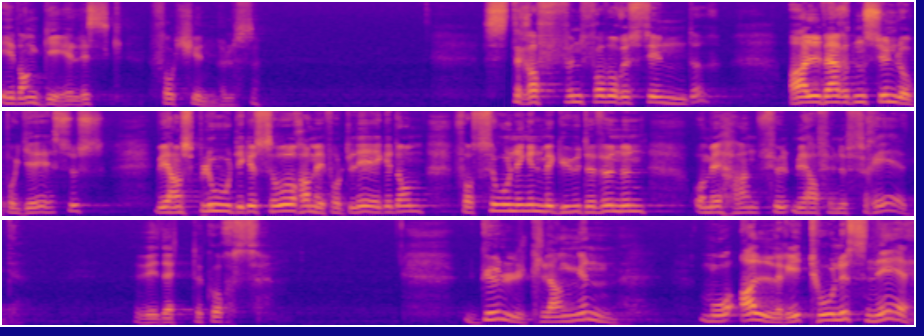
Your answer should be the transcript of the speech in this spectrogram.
evangelisk forkynnelse. Straffen for våre synder, all verdens synd lå på Jesus. Ved hans blodige sår har vi fått legedom, forsoningen med Gud er vunnet, og vi har funnet fred ved dette korset. Gullklangen må aldri tones ned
